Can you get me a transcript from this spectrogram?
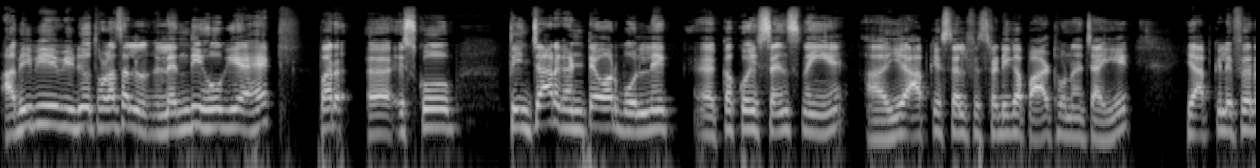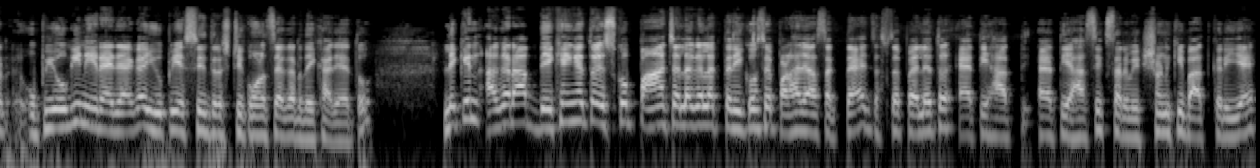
अभी भी ये वीडियो थोड़ा सा लेंदी हो गया है, पर इसको तीन चार घंटे और बोलने का कोई सेंस नहीं है। ये आपके सेल्फ स्टडी का पार्ट होना चाहिए। ये आपके लिए फिर उपयोगी नहीं रह जाएगा यूपीएससी दृष्टिकोण से अगर देखा जाए तो। लेकिन अगर आप देखेंगे तो इसको पाँच अलग अलग तरीकों से पढ़ा जा सकता है। सबसे पहले तो ऐतिहासिक सर्वेक्षण की बात करी है।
